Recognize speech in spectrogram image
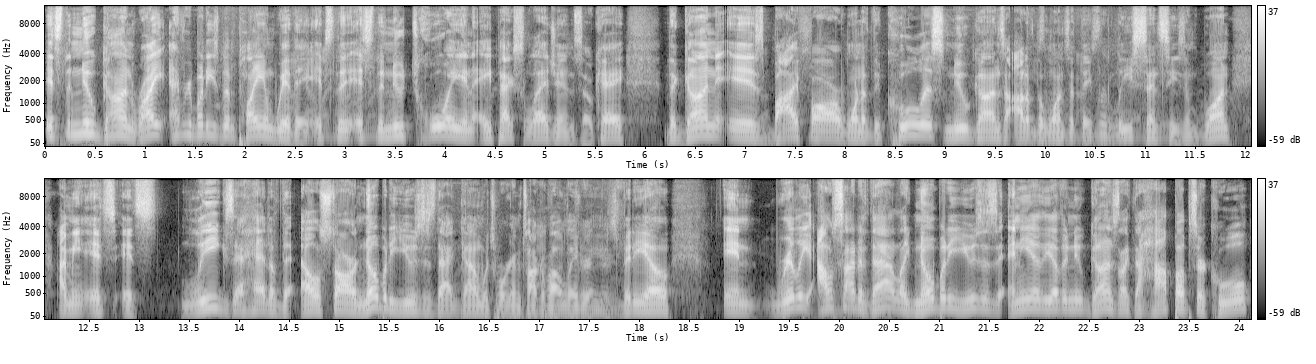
it's the new gun, right? Everybody's been playing with it. It's the, it's the new toy in Apex Legends, okay? The gun is by far one of the coolest new guns out of the ones that they've released since Season 1. I mean, it's, it's leagues ahead of the L-Star. Nobody uses that gun, which we're going to talk about later in this video and really outside of that like nobody uses any of the other new guns. Like the hop ups are cool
